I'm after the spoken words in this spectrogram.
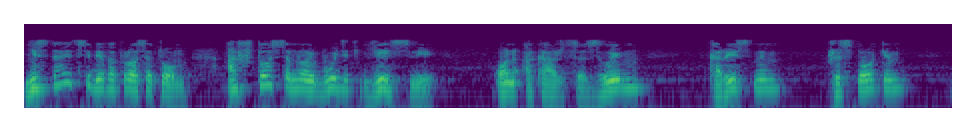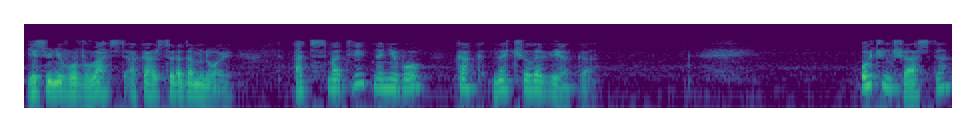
не ставить себе вопрос о том, а что со мной будет, если он окажется злым, корыстным, жестоким, если у него власть окажется надо мной, а смотреть на него как на человека – очень часто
